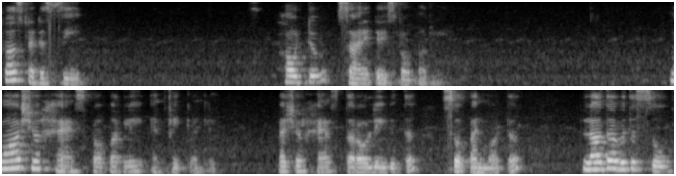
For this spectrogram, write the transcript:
First, let us see how to sanitize properly. Wash your hands properly and frequently. Wash your hands thoroughly with soap and water. Lather with the soap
